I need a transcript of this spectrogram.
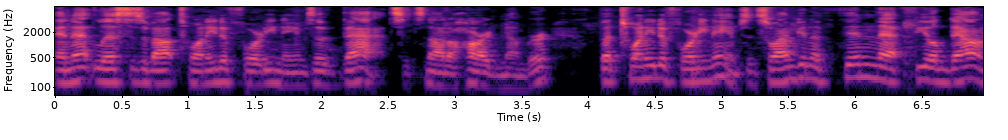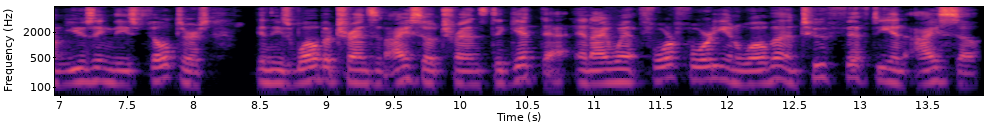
And that list is about 20 to 40 names of bats. It's not a hard number, but 20 to 40 names. And so I'm going to thin that field down using these filters in these WOBA trends and ISO trends to get that. And I went 440 in WOBA and 250 in ISO.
